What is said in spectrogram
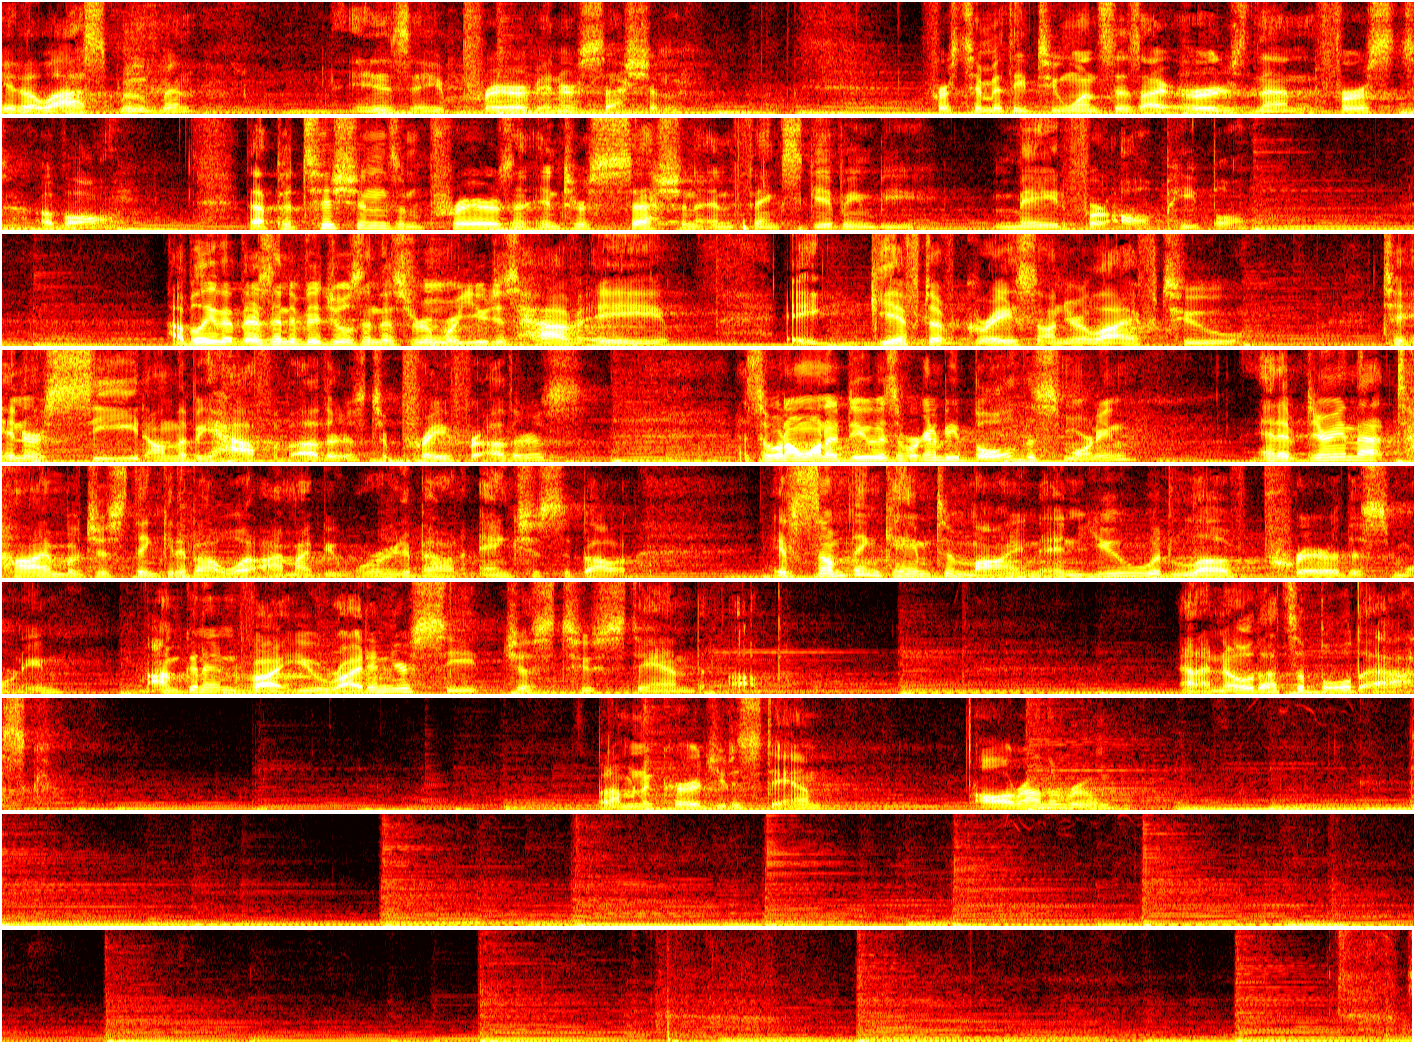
Okay, the last movement is a prayer of intercession. 1 Timothy 2:1 says, I urge then, first of all, that petitions and prayers and intercession and thanksgiving be made for all people. I believe that there's individuals in this room where you just have a, a gift of grace on your life to, to intercede on the behalf of others, to pray for others. And so, what I want to do is we're going to be bold this morning. And if during that time of just thinking about what I might be worried about, anxious about, if something came to mind and you would love prayer this morning, I'm going to invite you right in your seat just to stand up. And I know that's a bold ask, but I'm going to encourage you to stand all around the room.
